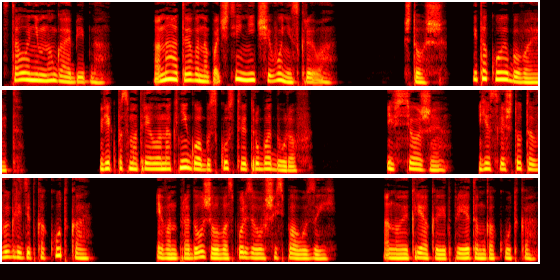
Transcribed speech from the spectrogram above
Стало немного обидно. Она от Эвана почти ничего не скрыла. Что ж, и такое бывает. Вик посмотрела на книгу об искусстве трубадуров. И все же, если что-то выглядит как утка... Эван продолжил, воспользовавшись паузой. Оно и крякает при этом как утка.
